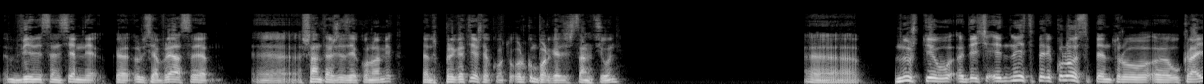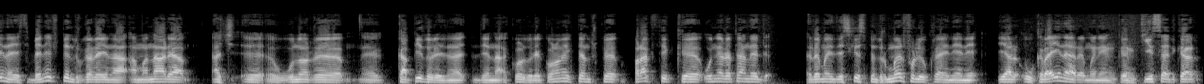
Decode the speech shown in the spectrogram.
vine să însemne că Rusia vrea să Uh, șantajeze economic, pentru că pregătește, oricum pregătește sancțiuni. Uh, nu știu, deci nu este periculos pentru uh, Ucraina, este benefic pentru Ucraina amânarea unor capitole din, din acordul economic, pentru că, practic, Uniunea Europeană rămâne deschis pentru mărfurile ucrainene, iar Ucraina rămâne încă închisă, adică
